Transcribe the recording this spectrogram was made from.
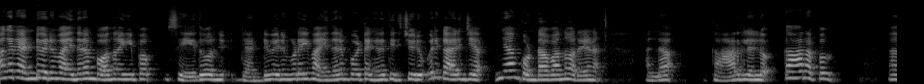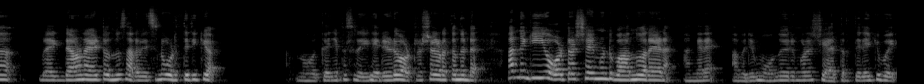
അങ്ങനെ രണ്ടുപേരും വൈകുന്നേരം പോകാൻ തുടങ്ങിയപ്പം സേതു പറഞ്ഞു രണ്ടുപേരും കൂടെ ഈ വൈകുന്നേരം പോയിട്ട് എങ്ങനെ തിരിച്ചു വരും? ഒരു കാര്യം ചെയ്യാം ഞാൻ കൊണ്ടാവാന്ന് പറയണ. അല്ല കാറില്ലല്ലോ കാർ അപ്പം ബ്രേക്ക് ഡൗൺ ആയിട്ട് ഒന്ന് സർവീസിന് കൊടുത്തിരിക്കുക നോക്കിക്കഴിഞ്ഞപ്പോൾ ശ്രീഹരിയുടെ ഓട്ടോറിക്ഷ കിടക്കുന്നുണ്ട്. അന്നെങ്കിൽ ഈ ഓട്ടോറിക്ഷയും കൊണ്ട് പോകാന്ന് പറയണം. അങ്ങനെ അവർ മൂന്നുപേരും കൂടെ ക്ഷേത്രത്തിലേക്ക് പോയി.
